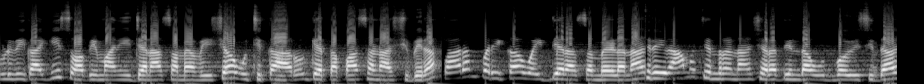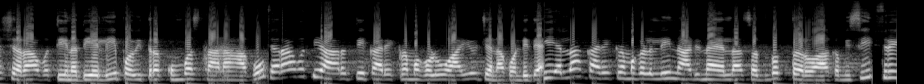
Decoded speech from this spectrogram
ಉಳಿವಿಗಾಗಿ ಸ್ವಾಭಿಮಾನಿ ಜನ ಸಮಾವೇಶ ಉಚಿತ ಆರೋಗ್ಯ ತಪಾಸಣಾ ಶಿಬಿರ, ಪಾರಂಪರಿಕ ವೈದ್ಯರ ಸಮ್ಮೇಳನ ಶ್ರೀರಾಮಚಂದ್ರನ ಶರದಿಂದ ಉದ್ಭವಿಸಿದ ಶರಾವತಿ ನದಿಯಲ್ಲಿ ಪವಿತ್ರ ಕುಂಭ ಸ್ನಾನ ಹಾಗೂ ಶರಾವತಿ ಆರತಿ ಕಾರ್ಯಕ್ರಮಗಳು ಆಯೋಜನೆಗೊಂಡಿದೆ. ಈ ಎಲ್ಲಾ ಕಾರ್ಯಕ್ರಮಗಳಲ್ಲಿ ನಾಡಿನ ಎಲ್ಲ ಸದ್ಭಕ್ತರು ಆಗಮಿಸಿ ಶ್ರೀ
